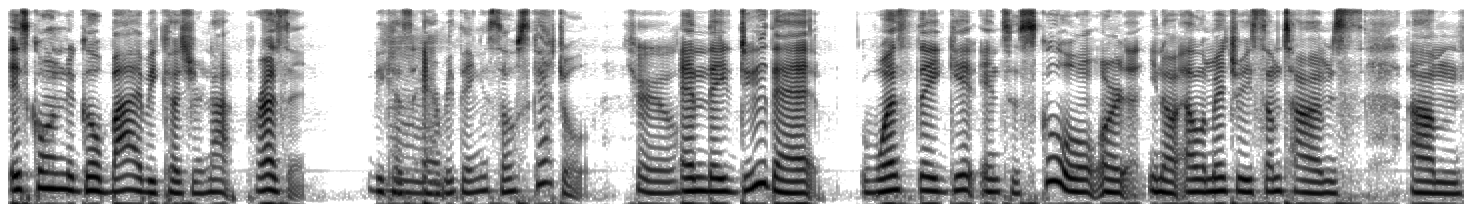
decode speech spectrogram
It's going to go by because you're not present because everything is so scheduled true. and they do that once they get into school or you know elementary sometimes um,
